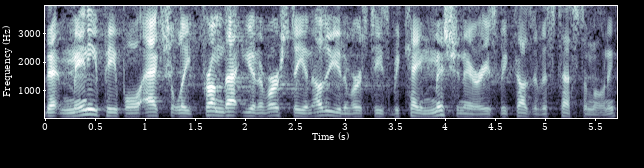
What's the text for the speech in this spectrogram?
that many people actually from that university and other universities became missionaries because of his testimony.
